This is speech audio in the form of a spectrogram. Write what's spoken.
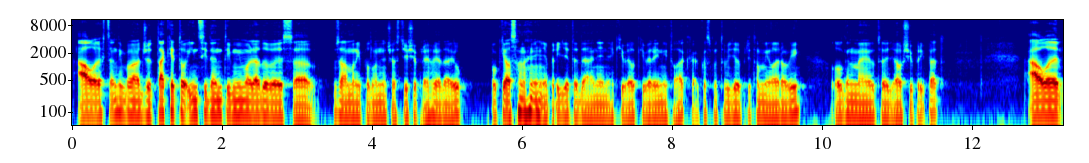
ale chcem tým povedať, že takéto incidenty mimo ľadové sa v zámori podľa mňa častejšie prehliadajú, pokiaľ sa na ne nepríde teda nie nejaký veľký verejný tlak, ako sme tu videli pri tom Millerovi. Logan Mayo to je ďalší prípad. Ale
